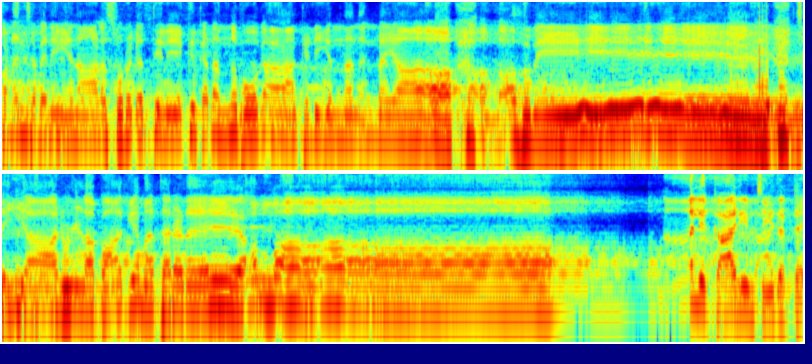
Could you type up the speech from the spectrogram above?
പടച്ചവനെ നാളെ സ്വർഗത്തിലേക്ക് കടന്നു പോകാൻ കഴിയുന്ന നന്മയാ. അള്ളാഹുവേ ചെയ്യാനുള്ള ഭാഗ്യമ തരണേ അല്ലാ. നാല് കാര്യം ചെയ്തിട്ട്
